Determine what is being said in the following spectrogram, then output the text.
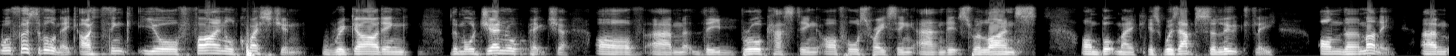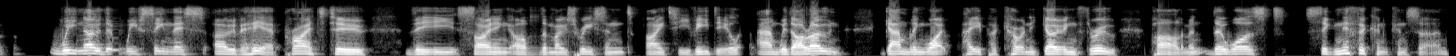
Well, first of all, Nick, I think your final question regarding the more general picture of um, the broadcasting of horse racing and its reliance on bookmakers was absolutely on the money. Um, we know that we've seen this over here prior to the signing of the most recent ITV deal, and with our own gambling white paper currently going through Parliament, there was significant concern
